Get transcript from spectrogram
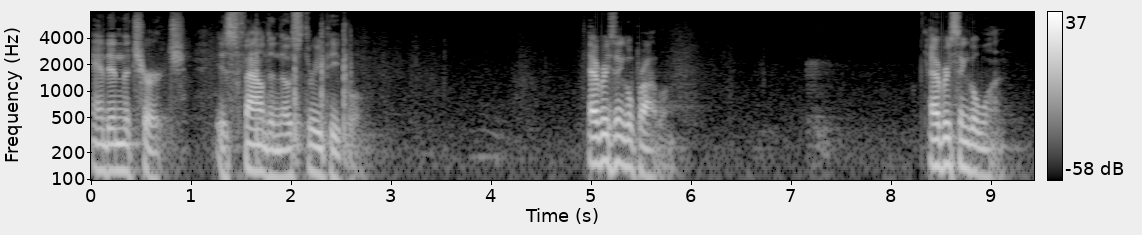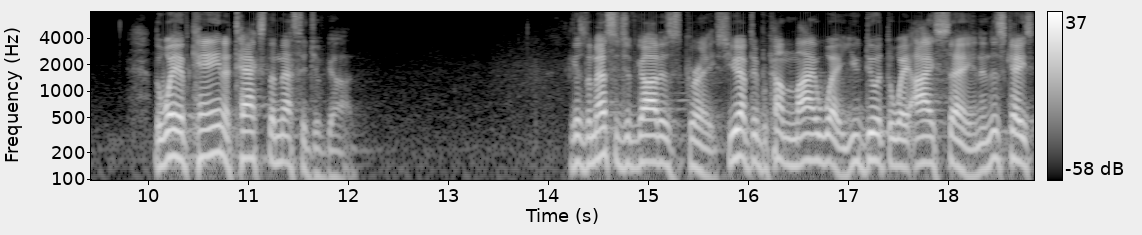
and in the church is found in those three people. Every single problem. Every single one. The way of Cain attacks the message of God. Because the message of God is grace. You have to become my way. You do it the way I say. And in this case,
